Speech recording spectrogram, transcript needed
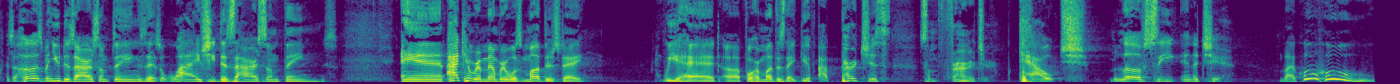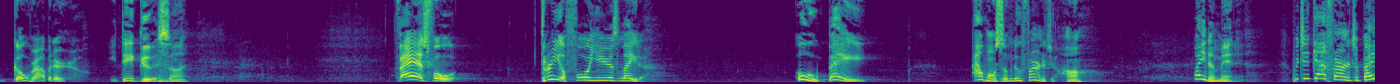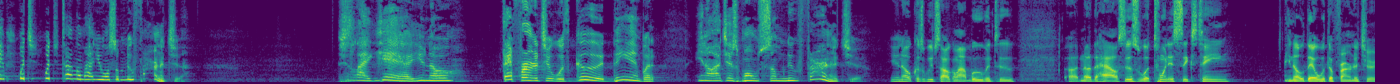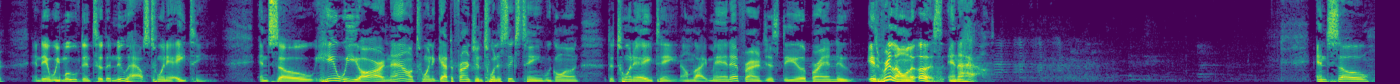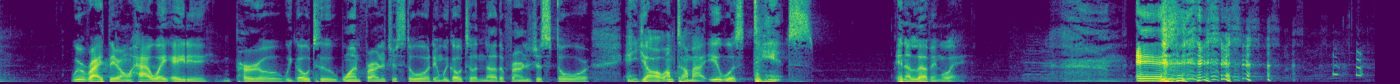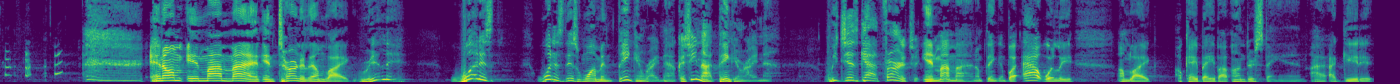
As a husband, you desire some things. As a wife, she desires some things. And I can remember it was Mother's Day. We had, uh, for her Mother's Day gift, I purchased some furniture, couch, love seat, and a chair. Like, whoo hoo, go Robert Earl. You did good, son. Fast forward, three or four years later. Ooh, babe, I want some new furniture. Huh? Wait a minute. We just got furniture, baby. What you, what you talking about? You want some new furniture? She's like, yeah, you know, that furniture was good then, but, you know, I just want some new furniture you know, because we were talking about moving to uh, another house. This was what 2016, you know, there with the furniture, and then we moved into the new house 2018. And so here we are now, 20, got the furniture in 2016. We're going to 2018. I'm like, man, that furniture is still brand new. It's really only us in the house. And so we're right there on Highway 80 Pearl. We go to one furniture store, then we go to another furniture store. And y'all, I'm talking about it was tense in a loving way. And And I'm in my mind internally, I'm like, really? What is what is this woman thinking right now? Because she's not thinking right now. We just got furniture. In my mind, I'm thinking, but outwardly, I'm like, okay, babe, I understand. I, I get it.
